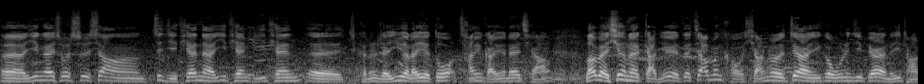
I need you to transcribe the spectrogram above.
呃，应该说是像这几天呢，一天比一天，呃，可能人越来越多，参与感越来越强，老百姓呢，感觉也在家门口享受了这样一个无人机表演的一场。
